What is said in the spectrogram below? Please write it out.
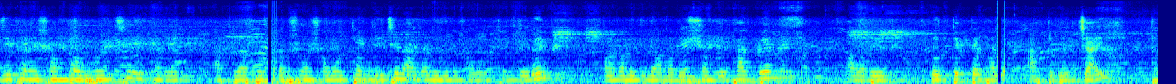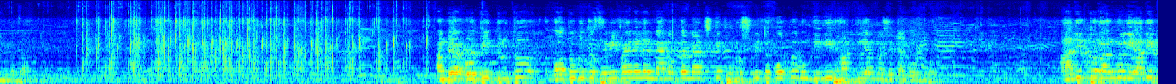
যেখানে সম্ভব হয়েছে, এখানে আপনারা প্রত্যেক সময় সমর্থন দিচ্ছেন, আগামী দিনে সমর্থন দেবেন। আগামী দিনে আমাদের সঙ্গে থাকবেন। আমাদের প্রত্যেকটা ভালো আপনাদের চাই। ধন্যবাদ। আমরা অতি দ্রুত গত দুটো সেমিফাইনালের ম্যান অফ দ্য ম্যাচকে পুরস্কৃত করব এবং দিদির হাত দিয়ে আমরা সেটা করব। আদিত্য গাঙ্গুলি, আদিত্য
